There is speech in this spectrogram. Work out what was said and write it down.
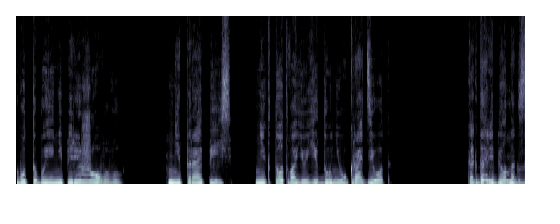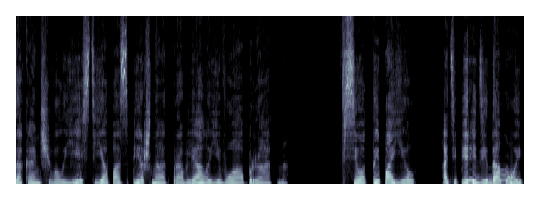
будто бы и не пережевывал. «Не торопись, никто твою еду не украдет». Когда ребенок заканчивал есть, я поспешно отправляла его обратно. «Все, ты поел, а теперь иди домой».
